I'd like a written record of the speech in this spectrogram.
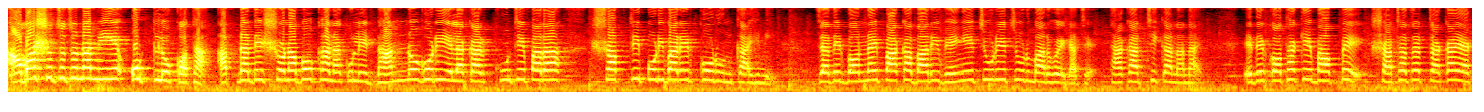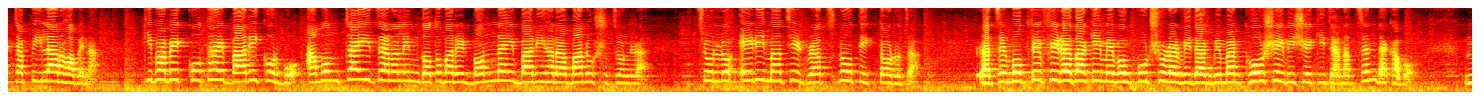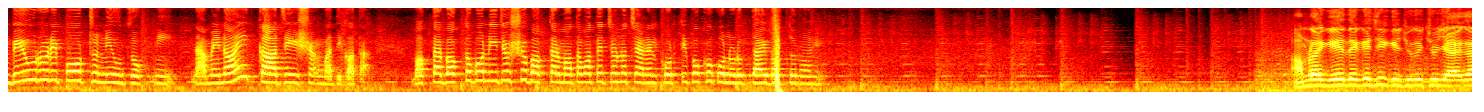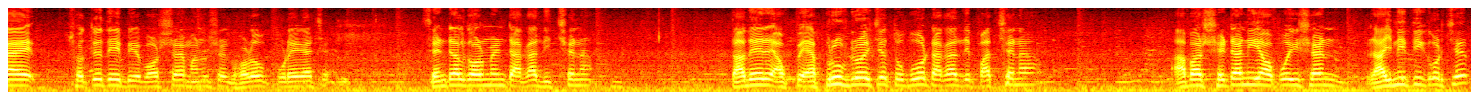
আবাস যোজনা নিয়ে উঠল কথা। আপনাদের শোনাবো খানাকুলের ধান্যঘড়ি এলাকার খুঁটেপাড়া সাতটি পরিবারের করুণ কাহিনী, যাদের বন্যায় পাকা বাড়ি ভেঙে চুরে চুরমার হয়ে গেছে। থাকার ঠিকানা নাই। এদের কথা কে ভাববে? ষাট হাজার টাকায় একটা পিলার হবে না। কীভাবে কোথায় বাড়ি করব? এমনটাই জানালেন গতবারের বন্যায় বাড়িহারা মানুষজনরা। চলল এরই মাঝের রাজনৈতিক তরজা। রাজ্যের মন্ত্রী ফিরাদ হাকিম এবং পরশুরার বিধায়ক বিমান ঘোষ এই বিষয়ে কি জানাচ্ছেন দেখাবো। ব্যুরো রিপোর্ট, নিউজ অগ্নি। নামে নয়, কাজে সাংবাদিকতা। বক্তার বক্তব্য, নিজস্ব বক্তার মতামতের জন্য চ্যানেল কর্তৃপক্ষ কোনরূপ দায়বদ্ধ নহে। আমরা গিয়ে দেখেছি কিছু কিছু জায়গায় সত্যিতে বর্ষায় মানুষের ঘরও পড়ে গেছে। সেন্ট্রাল গভর্নমেন্ট টাকা দিচ্ছে না। তাদের অ্যাপ্রুভড রয়েছে, তবুও টাকা পাচ্ছে না। আবার সেটা নিয়ে অপোজিশন রাজনীতি করছে।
